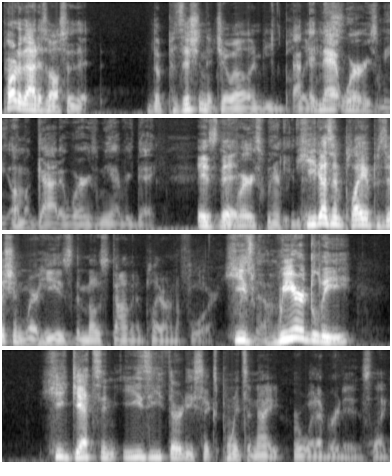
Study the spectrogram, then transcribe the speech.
part of that is also that the position that Joel Embiid plays And that worries me. Oh my God, it worries me every day. Is that worries me every day. he doesn't play a position where he is the most dominant player on the floor. He's weirdly he gets an easy 36 points a night or whatever it is. Like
